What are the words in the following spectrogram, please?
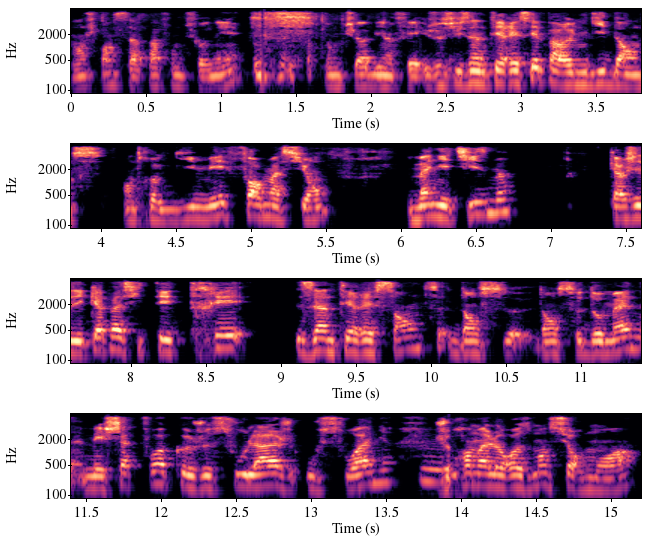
Non, je pense que ça n'a pas fonctionné. Donc tu as bien fait. Je suis intéressé par une guidance, entre guillemets, formation, magnétisme, car j'ai des capacités très intéressantes dans ce, dans ce domaine, mais chaque fois que je soulage ou soigne, je Mhm. prends malheureusement sur moi,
